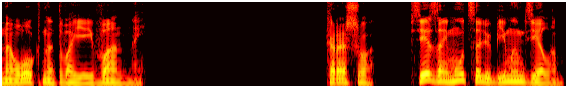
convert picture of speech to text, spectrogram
на окна твоей ванной? Хорошо, все займутся любимым делом,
